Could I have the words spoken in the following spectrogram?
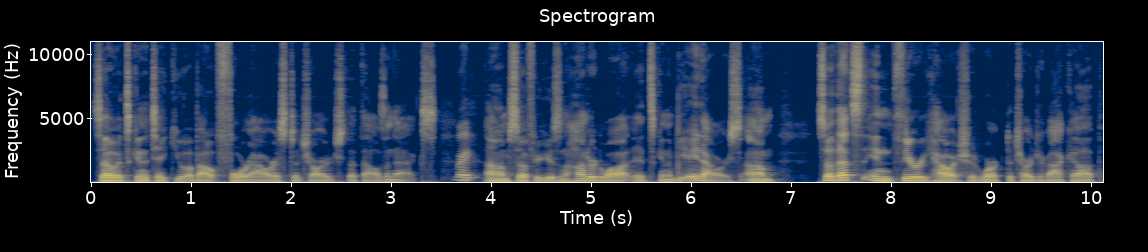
So it's going to take you about four hours to charge the 1000X. Right. Um, so if you're using 100 watt, it's going to be eight hours. Um, so that's in theory how it should work to charge it back up.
